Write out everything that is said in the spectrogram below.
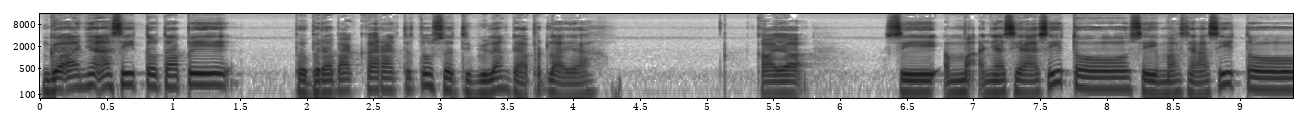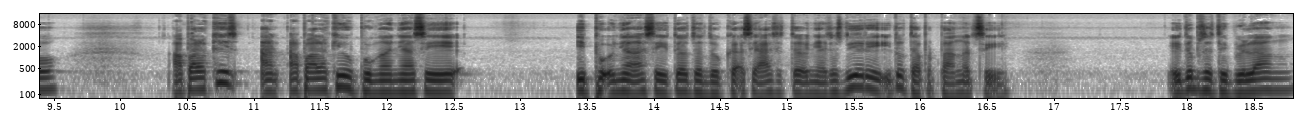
Nggak hanya Asito tapi beberapa karakter tuh sudah dibilang dapat lah ya. Kayak si emaknya si Asito si masnya Asito. Apalagi apalagi hubungannya si ibunya Asito dan juga si Asitonya itu sendiri itu dapat banget sih. Itu bisa dibilang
